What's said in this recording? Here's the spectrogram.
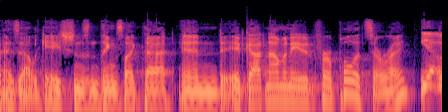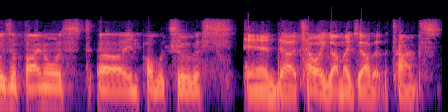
as allegations and things like that. And it got nominated for a Pulitzer, right? Yeah, it was a finalist uh, in public service, and uh, it's how I got my job at the Times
